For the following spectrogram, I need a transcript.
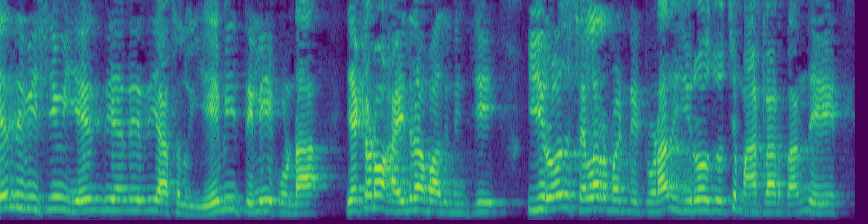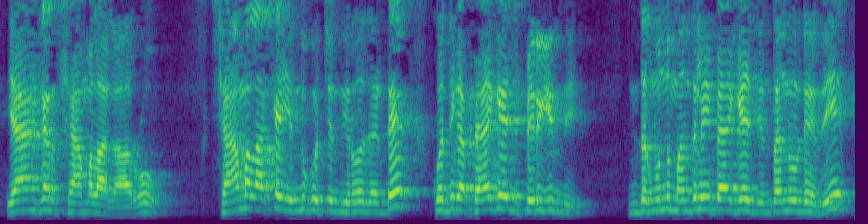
ఏంది విషయం ఏంది అనేది అసలు ఏమీ తెలియకుండా ఎక్కడో హైదరాబాద్ నుంచి ఈరోజు చిల్లర బండి కూడా ఈరోజు వచ్చి మాట్లాడుతుంది యాంకర్ శ్యామల గారు. శ్యామలక్క ఎందుకు వచ్చింది ఈరోజు అంటే కొద్దిగా ప్యాకేజ్ పెరిగింది. ఇంతకుముందు మంత్లీ ప్యాకేజ్ ఇంత ఉండేది.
